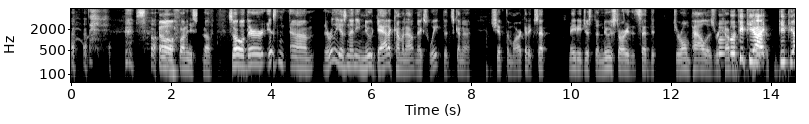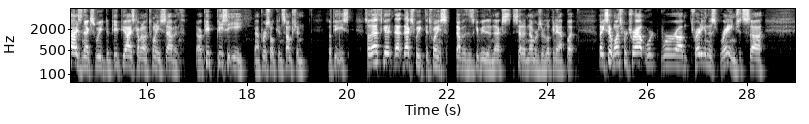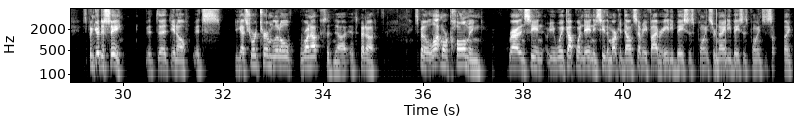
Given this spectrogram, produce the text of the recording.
So Oh. funny stuff. So there isn't um there really isn't any new data coming out next week that's gonna shift the market except maybe just a news story that said that Jerome Powell Well, recovered. the PPI PPI is next week. The PPI is coming out 27th or P, PCE, uh, personal consumption. So PEC. So that's good. That next week, the 27th is going to be the next set of numbers they're looking at. But like I said, once we're we're we're um, trading in this range, it's uh, it's been good to see. It uh, you know it's you got short term little run ups, and uh, it's been a it's been a lot more calming rather than seeing you wake up one day and you see the market down 75 or 80 basis points or 90 basis points. It's like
